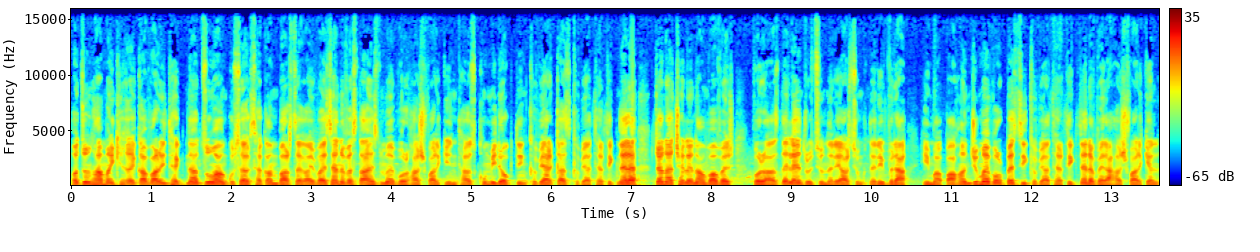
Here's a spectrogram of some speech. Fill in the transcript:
Օձուն համայնքի ղեկավարի թեկնածու անկուսակցական Բարսեղ Այվազյանը վստահեցնում է, որ հաշվարկի ընթացքում իր օգտին քվեարկած քվեաթերթիկները ճանաչել են անվավեր, որը ազդել է ընտրությունների արդյունքների վրա։ Հիմա պահանջում է, որպեսզի քվեաթերթիկները վերահաշվարկեն։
